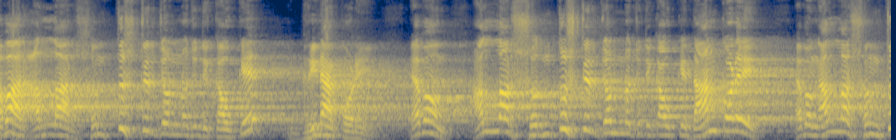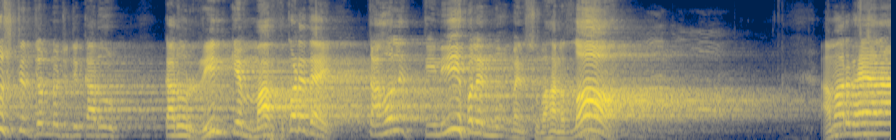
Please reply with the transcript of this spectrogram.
আবার আল্লাহর সন্তুষ্টির জন্য যদি কাউকে ঘৃণা করে, এবং আল্লাহর সন্তুষ্টির জন্য যদি কাউকে দান করে, এবং আল্লাহর সন্তুষ্টির জন্য যদি কারোর কারোর ঋণকে মাফ করে দেয়, তাহলে তিনিই হলেন মুভমেন্ট সুবাহান আমার ভাইয়ারা,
